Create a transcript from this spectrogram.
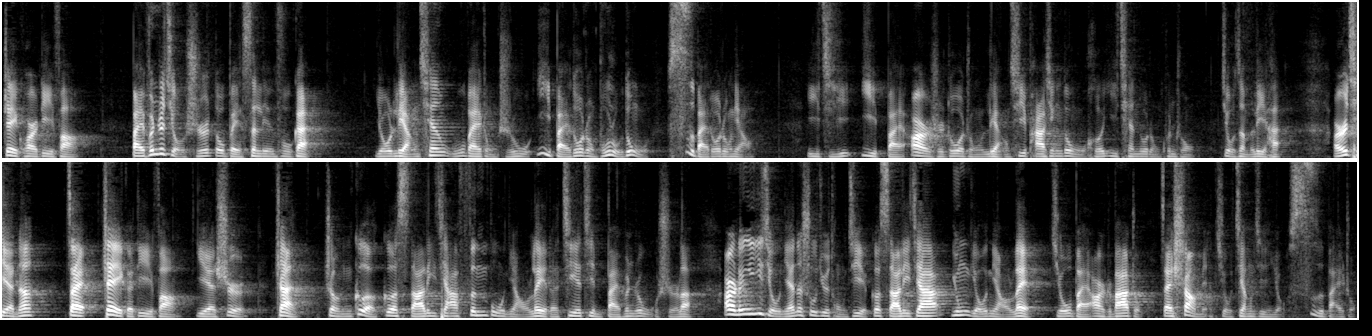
这块地方百分之九十都被森林覆盖，有两千五百种植物、一百多种哺乳动物、四百多种鸟，以及一百二十多种两栖爬行动物和一千多种昆虫，就这么厉害。而且呢，在这个地方也是占整个哥斯达黎加分布鸟类的接近百分之五十了。二零一九年的数据统计，哥斯达黎加拥有鸟类九百二十八种，在上面就将近有四百种，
